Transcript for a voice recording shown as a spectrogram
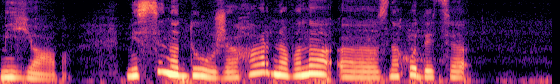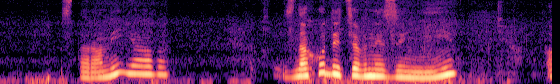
Міява. Місцина дуже гарна, вона е, знаходиться Стара Міява, знаходиться в низині, е,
